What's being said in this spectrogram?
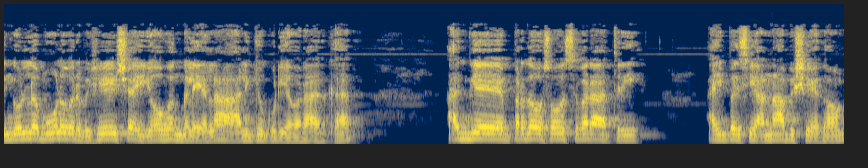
இங்குள்ள மூலவர் விசேஷ யோகங்களை எல்லாம் அளிக்கக்கூடியவராக இருக்கார். அங்கே பிரதோஷம் சிவராத்திரி ஐப்பசி அன்னாபிஷேகம்.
